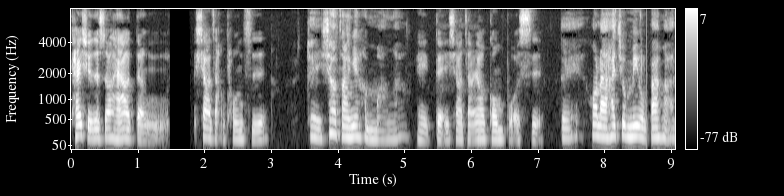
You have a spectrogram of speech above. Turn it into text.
开学的时候还要等校长通知。对，校长也很忙啊。哎，对，校长要攻博士。对，后来他就没有办法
